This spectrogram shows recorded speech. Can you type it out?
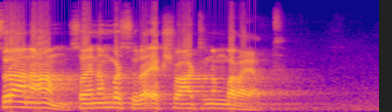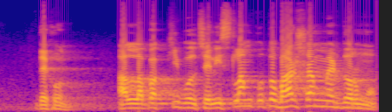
সুরা নাম ছয় নম্বর সুরা, একশো আট নম্বর আয়াত। দেখুন, আল্লাহ পাক কি বলছেন? ইসলাম কত ভারসাম্যের ধর্ম।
